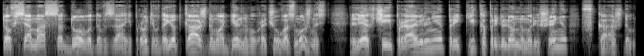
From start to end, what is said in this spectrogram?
то вся масса доводов за и против дает каждому отдельному врачу возможность легче и правильнее прийти к определенному решению в каждом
